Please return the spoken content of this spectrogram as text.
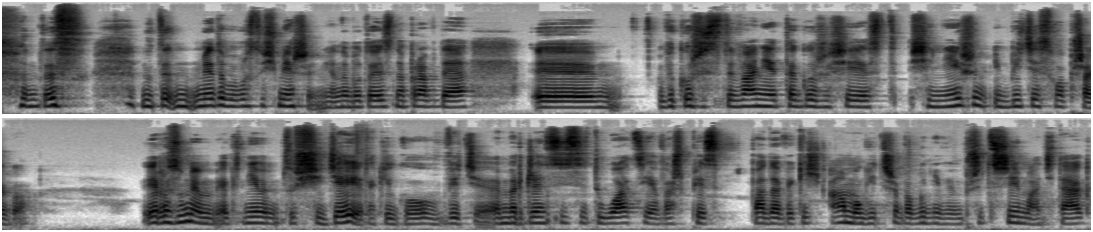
To jest, no to, mnie to po prostu śmieszy, nie? No bo to jest naprawdę wykorzystywanie tego, że się jest silniejszym i bicie słabszego. Ja rozumiem, jak nie wiem, coś się dzieje, takiego, wiecie, emergency sytuacja, wasz pies wpada w jakiś amok i trzeba go, nie wiem, przytrzymać, tak?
